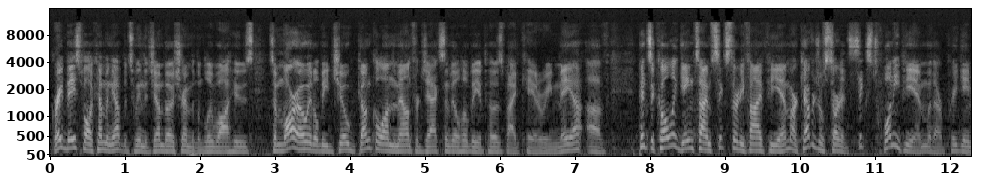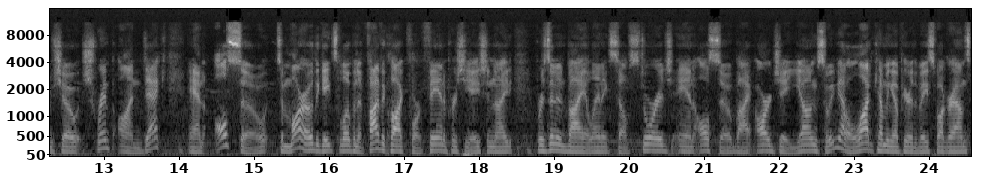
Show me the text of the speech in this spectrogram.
Great baseball coming up between the Jumbo Shrimp and the Blue Wahoos. Tomorrow it'll be Joe Gunkel on the mound for Jacksonville. He'll be opposed by Keury Mella of Pensacola, game time 6:35 p.m. Our coverage will start at 6:20 p.m. with our pregame show Shrimp on Deck, and also tomorrow the gates will open at 5 o'clock for Fan Appreciation Night, presented by Atlantic Self Storage and also by R.J. Young. So we've got a lot coming up here at the baseball grounds.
